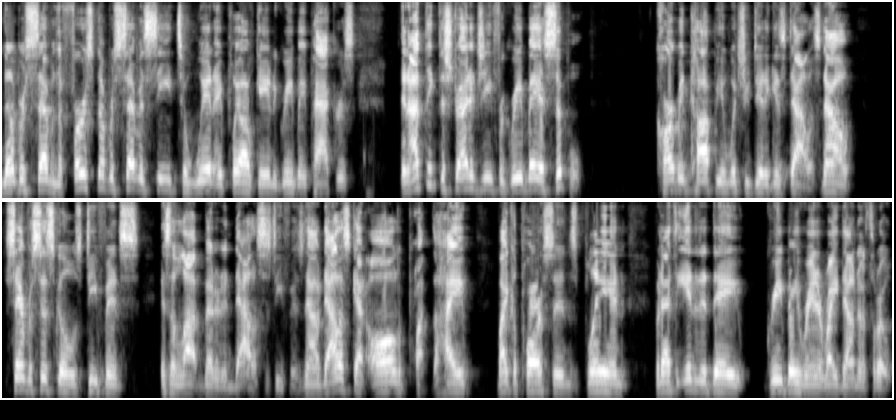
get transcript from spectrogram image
number seven, the first number seven seed to win a playoff game, the Green Bay Packers. And I think the strategy for Green Bay is simple: carbon copy of what you did against Dallas. Now, San Francisco's defense is a lot better than Dallas's defense. Now, Dallas got all the the hype. Michael Parsons, playing, but at the end of the day, Green Bay ran it right down their throat.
